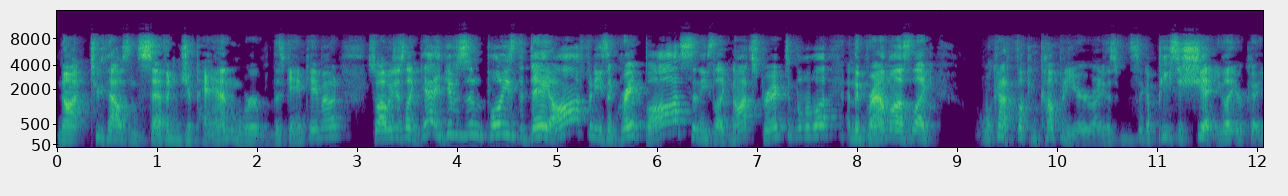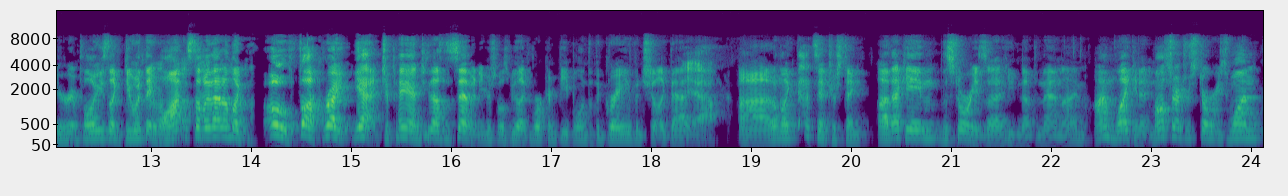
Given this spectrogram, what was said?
not 2007 japan where this game came out. So i was just like yeah he gives his employees the day off and he's a great boss and he's like not strict and blah blah blah. And the grandma's like what kind of fucking company are you running? This is like a piece of shit. You let your your employees like do what they want and stuff like that. I'm like, oh fuck, right, yeah, Japan, 2007. You're supposed to be like working people into the grave and shit like that. yeah. Uh, I'm like, that's interesting. Uh, that game, the story's uh, heating up in that, and I'm I'm liking it. Monster Hunter Stories one,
